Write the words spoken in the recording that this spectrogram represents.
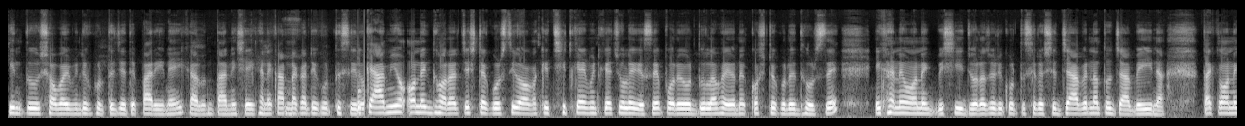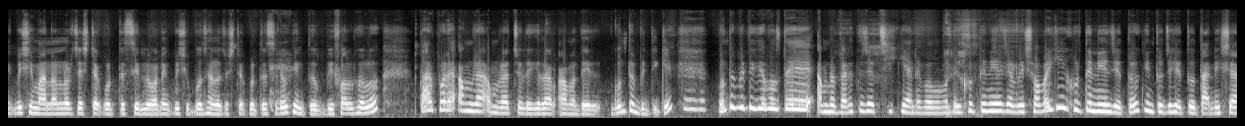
কিন্তু সবাই মিলে ঘুরতে যেতে পারি নাই, কারণ তানিশা এখানে কান্নাকাটি করতেছিল। ওকে আমিও অনেক ধরার চেষ্টা করছি, ও আমাকে ছিটকায় মিটকায় চলে গেছে, পরে ওর দুলা ভাই অনেক কষ্ট করে ধরছে। এখানে অনেক বেশি জোরাজোরি করতেছিল, সে যাবে না তো যাবেই না। তাকে অনেক বেশি মানানোর চেষ্টা করতেছিল, অনেক বেশি বোঝানোর চেষ্টা করতেছিল, কিন্তু বিফল হলো। তারপরে আমরা আমরা চলে গেলাম আমাদের গন্তব্যের দিকে। গন্তব্যের দিকে বলতে আমরা বেড়াতে যাচ্ছি কি আনে বাবা আমাদের ঘুরতে নিয়ে যাবে। সবাইকেই ঘুরতে নিয়ে যেত, কিন্তু যেহেতু তানিশা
